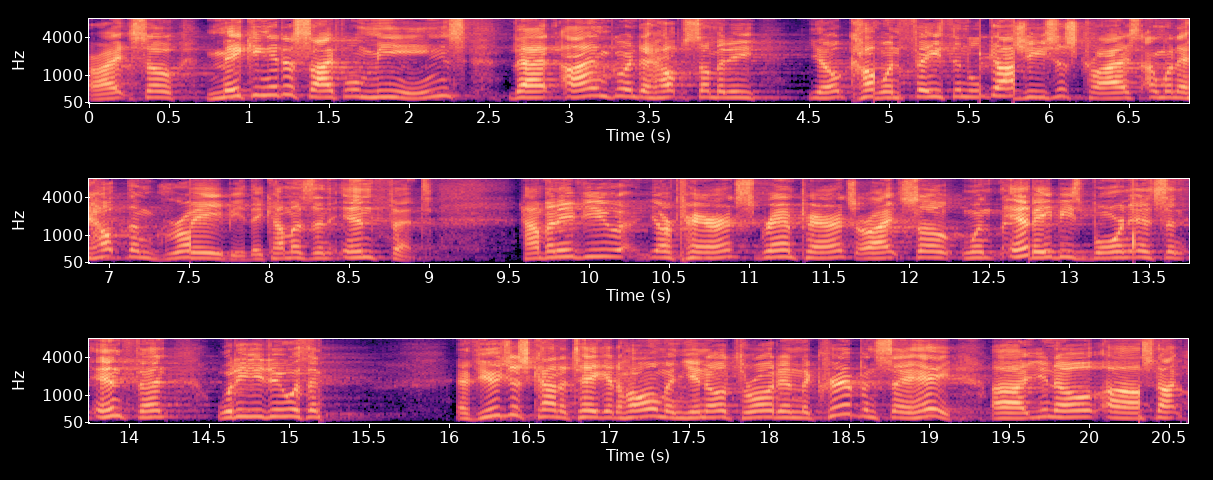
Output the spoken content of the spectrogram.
All right, so making a disciple means that I'm going to help somebody you know, come with faith in God, Jesus Christ. I'm going to help them grow baby. They come as an infant. How many of you are parents, grandparents? All right, so when a baby's born, it's an infant. What do you do with an if you just kind of take it home and you know throw it in the crib and say, hey, uh, you know, uh, it's not.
